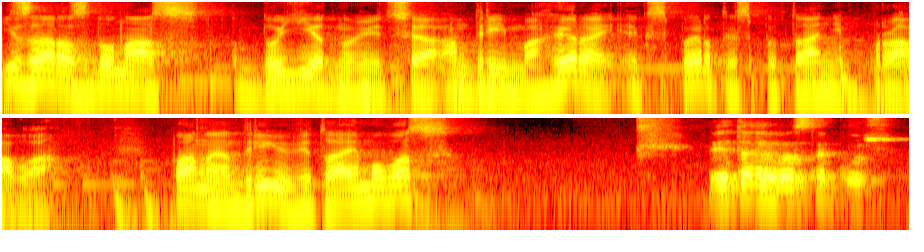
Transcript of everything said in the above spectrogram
І зараз до нас доєднується Андрій Магера, експерт із питань права. Пане Андрію, вітаємо вас. Вітаю вас також.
